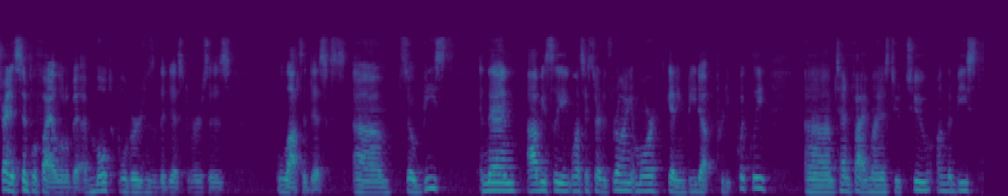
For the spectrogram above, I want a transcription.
trying to simplify a little bit. I have multiple versions of the disc versus lots of discs. Um, so Beast, and then obviously once I started throwing it more, it's getting beat up pretty quickly. Um, 10-5 minus 2-2 on the Beast.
